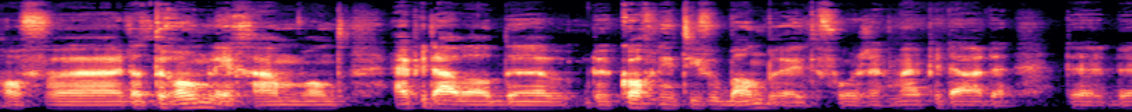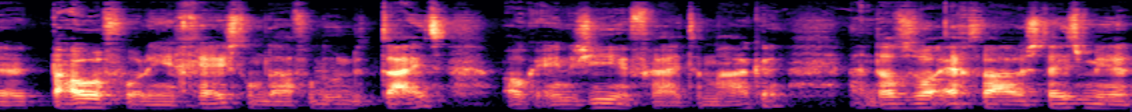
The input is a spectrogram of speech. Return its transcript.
of eh, dat droomlichaam. Want heb je daar wel de, de cognitieve bandbreedte voor, zeg maar? Heb je daar de, de, de power voor in je geest om daar voldoende tijd, ook energie in vrij te maken? En dat is wel echt waar we steeds meer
